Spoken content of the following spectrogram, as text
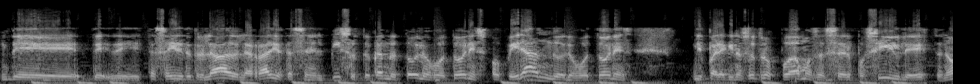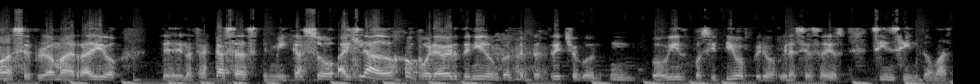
de, estás ahí del otro lado de la radio, estás en el piso tocando todos los botones, operando los botones y para que nosotros podamos hacer posible esto, ¿no? Hacer programa de radio desde nuestras casas, en mi caso aislado por haber tenido un contacto estrecho con un COVID positivo, pero gracias a Dios sin síntomas.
